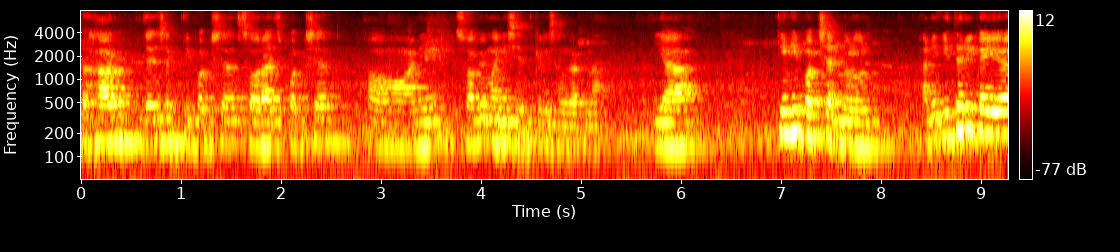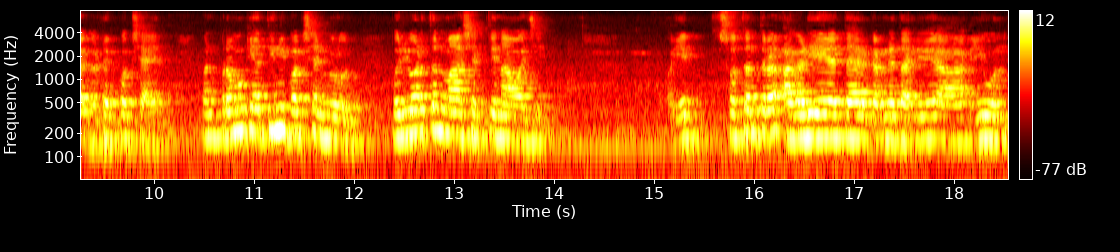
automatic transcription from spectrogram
प्रहार जनशक्ती पक्ष स्वराज पक्ष आणि स्वाभिमानी शेतकरी संघटना या तिन्ही पक्षां मिळून आणि इतरही काही घटक पक्ष आहेत पण प्रमुख या तिन्ही पक्षां मिळून परिवर्तन महाशक्ती नावाची एक स्वतंत्र आघाडी तयार करण्यात आली येऊन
